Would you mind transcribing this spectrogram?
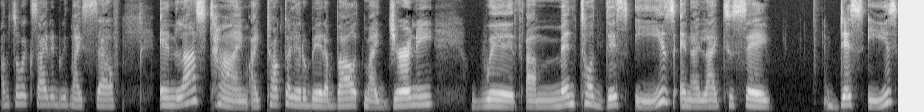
I'm so excited with myself. And last time I talked a little bit about my journey with um, mental dis-ease, and I like to say dis-ease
